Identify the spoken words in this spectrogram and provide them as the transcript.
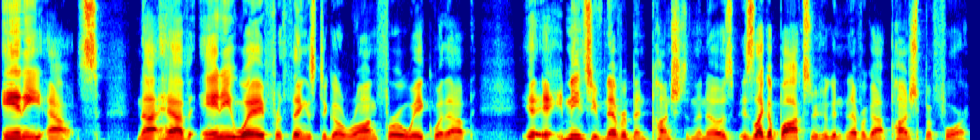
any outs, not have any way for things to go wrong for a week without, it, it means you've never been punched in the nose. It's like a boxer who never got punched before.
